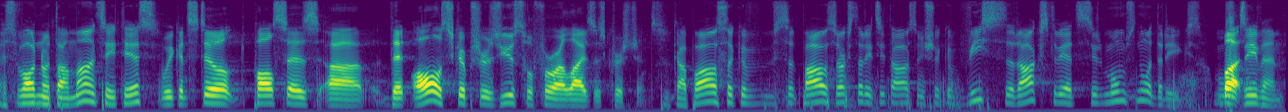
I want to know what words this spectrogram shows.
Es varu no tā mācīties. We can still, Paul says uh, that all of Scripture is useful for our lives as Christians. Kā Pāvils saka, vis- Pāvils raksta arī citās, viņš saka, ka viss rakstvietas ir mums noderīgs, mūsu But- dzīvēm.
